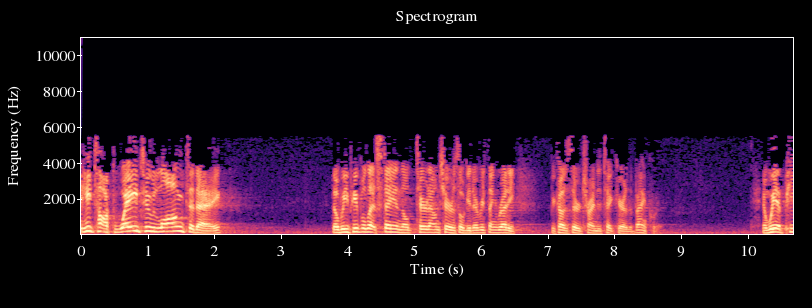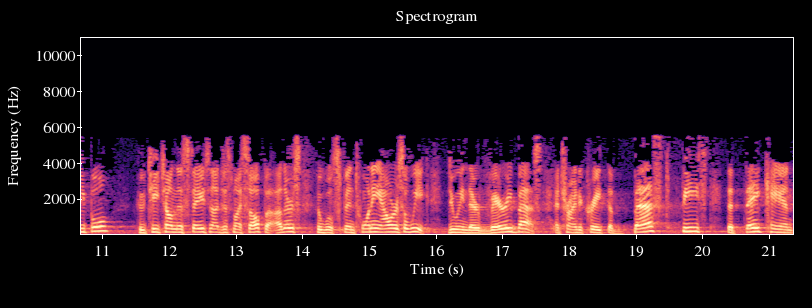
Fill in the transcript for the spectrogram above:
he talked way too long today. There'll be people that stay and they'll tear down chairs, they'll get everything ready because they're trying to take care of the banquet. And we have people who teach on this stage, not just myself, but others who will spend 20 hours a week doing their very best at trying to create the best feast that they can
